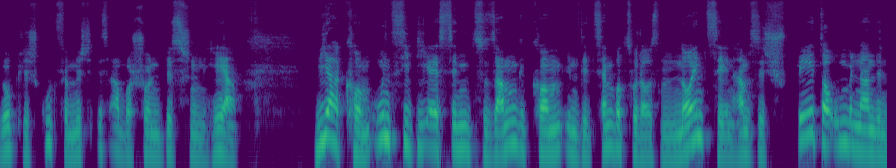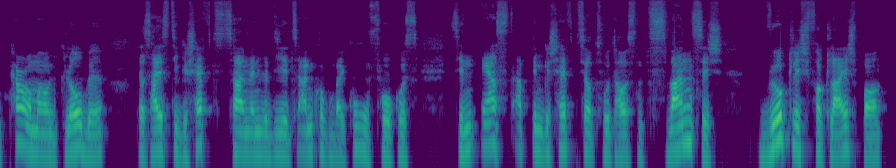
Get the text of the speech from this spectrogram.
wirklich gut für mich, ist aber schon ein bisschen her. Viacom und CBS sind zusammengekommen im Dezember 2019, haben sich später umbenannt in Paramount Global. Das heißt, die Geschäftszahlen, wenn wir die jetzt angucken bei Guru Focus, sind erst ab dem Geschäftsjahr 2020 wirklich vergleichbar.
